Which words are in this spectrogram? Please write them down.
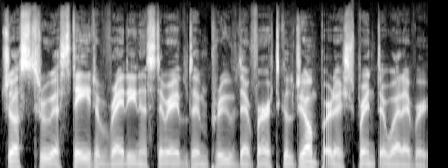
just through a state of readiness, they're able to improve their vertical jump or their sprint or whatever.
